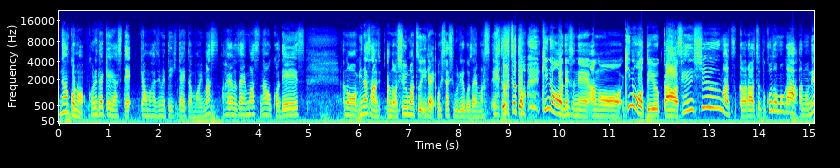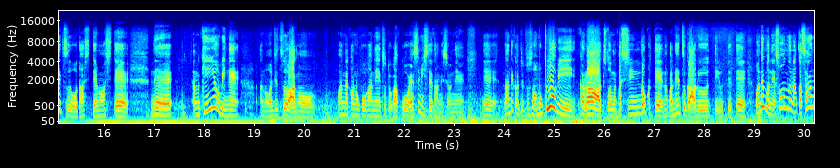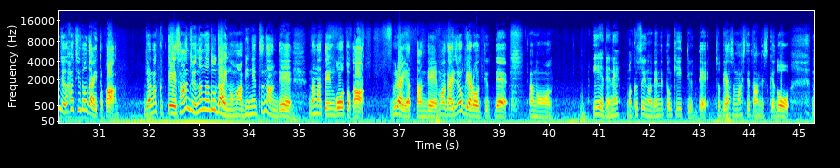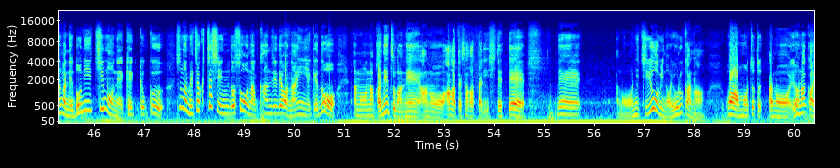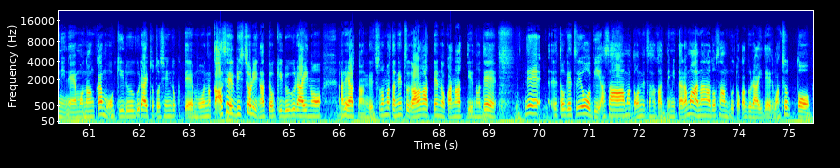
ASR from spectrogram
なおこのこれだけ痩せて今日も始めていきたいと思います。おはようございます。なおこです。あの、皆さん、あの、週末以来お久しぶりでございます。えっと、ちょっと、昨日ですね、あの、昨日というか、先週末からちょっと子供が、あの、熱を出してまして、で、あの、金曜日ね、あの、実はあの、真ん中の子がね、ちょっと学校を休みしてたんですよね。で、なんでかというと、その木曜日からちょっとなんかしんどくて、なんか熱があるって言ってて、まあでもね、そんななんか38度台とか、じゃなくて37度台のまあ微熱なんで、7.5とかぐらいやったんで、まあ大丈夫やろうって言って、あの、家でね、まあ、薬飲んで寝ときって言って、ちょっと休ませてたんですけど、なんかね、土日もね、結局、そんなめちゃくちゃしんどそうな感じではないんやけど、あの、なんか熱がね、あの、上がったり下がったりしてて、で、あの、日曜日の夜かなはもうちょっと、あの、夜中にね、もう何回も起きるぐらいちょっとしんどくて、もうなんか汗びっしょりになって起きるぐらいの、あれやったんで、ちょっとまた熱が上がってんのかなっていうので、で、えっと、月曜日朝またお熱測ってみたら、まあ7度3分とかぐらいで、まあちょっと、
